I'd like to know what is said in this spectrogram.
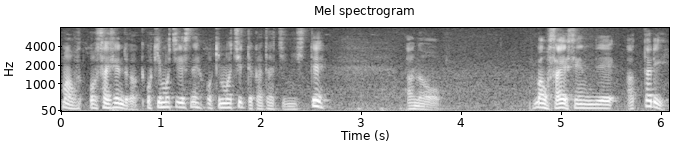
まあ、お賽銭とかお気持ちですね。お気持ちって形にしてあの、まあ、お賽銭であったり、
